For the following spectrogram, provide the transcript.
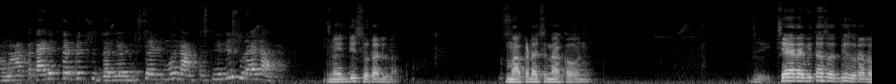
आणि आता डायरेक्ट तब्येत सुधारली दुसऱ्या मग नाकच नाही दिसू राहिला आता. नाही दिसू राहिला. माकडाच्या नाकावानी चेहरा बी तसाच दिसू राहिला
